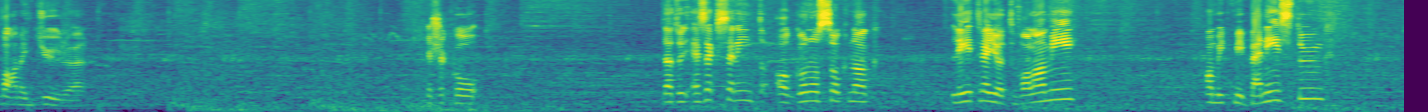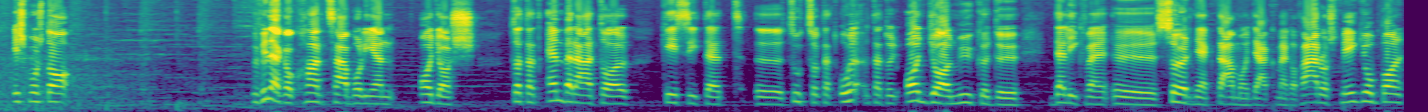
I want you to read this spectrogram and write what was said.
Valamit gyűlöl. És akkor... Tehát, hogy ezek szerint a gonoszoknak létrejött valami, amit mi benéztünk, és most a világok harcából ilyen agyas, tehát ember által készített ö, cuccok, tehát, olyan, tehát hogy aggyal működő delikven, ö, szörnyek támadják meg a várost még jobban,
